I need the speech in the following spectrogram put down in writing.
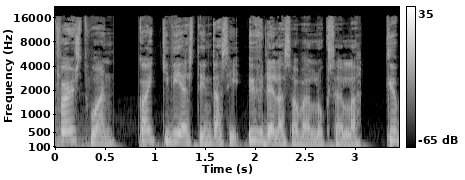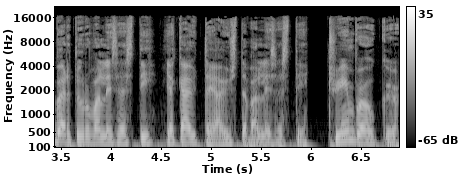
First One. Kaikki viestintäsi yhdellä sovelluksella. Kyberturvallisesti ja käyttäjäystävällisesti. Dream Broker.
